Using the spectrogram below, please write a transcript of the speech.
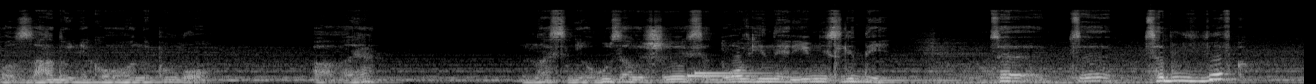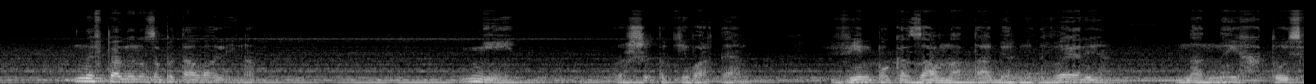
Позаду нікого не було. Але на снігу залишилися довгі нерівні сліди. Це. це. це був вовк? невпевнено запитала Аліна. Ні, прошепотів Артем. Він показав на табірні двері. На них хтось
